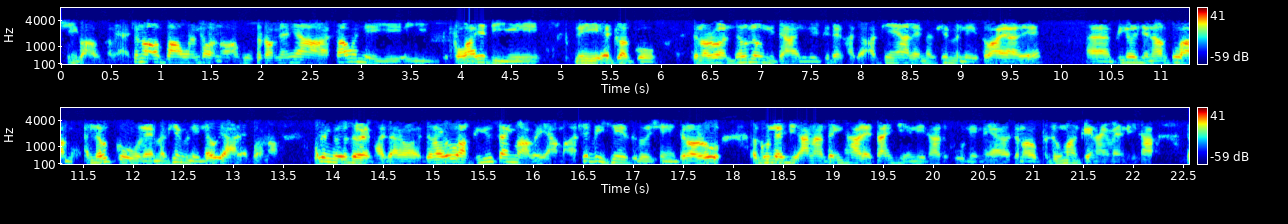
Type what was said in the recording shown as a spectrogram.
ရှိပါဘူးခင်ဗျာကျွန်တော်အပါဝင်ပေါ့နော်အခုတော်တော်များများစာဝတ်နေရေး ဘဝရည်တည်ရေးနေအတွက်ကို ကျွန်တော်တို့ကလုံးလုံးနေကြတယ်ဖြစ်တဲ့ခါကျတော့ အပြင်ကလည်း မဖြစ်မနေသွားရတယ်အဲပြီးလို့ရှိရင် နောက်တစ်ခုက အလုပ်ကိုလည်း မဖြစ်မနေလုပ်ရတယ်ပေါ့နော် အဲ့လိုမျိုးဆိုတဲ့ခါကျတော့ ကျွန်တော်တို့က view site မှာပဲရမှာဖြစ်ပြီးရှိဆိုလို့ရှိရင် ကျွန်တော်တို့ အခုလက်ရှိအာဏာသိမ်းထားတဲ့တိုင်းပြည်အနေအထားတစ်ခုအနေနဲ့ကတော့ကျွန်တော်တို့ဘယ်လိုမှကယ်နိုင်မယ့်အနေအထားမ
